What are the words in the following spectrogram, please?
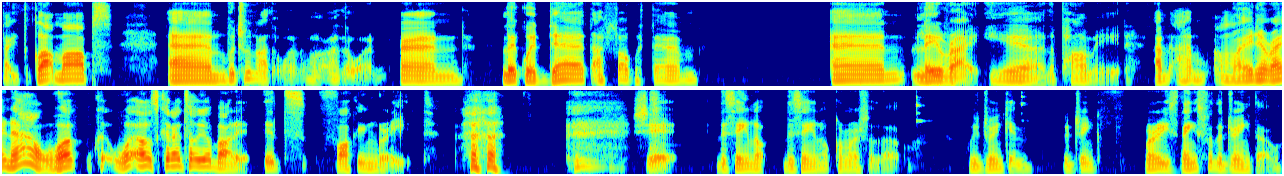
like the Glop Mops and which one other one? What other one? And Liquid Death. I fuck with them. And Layrite, yeah, the pomade. I'm I'm I'm writing it right now. What what else can I tell you about it? It's fucking great. Shit, this ain't no this ain't no commercial though. We drinking. We drink. Maurice, thanks for the drink though.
